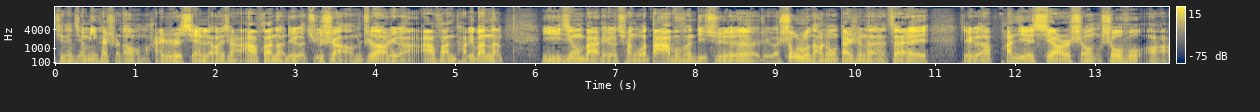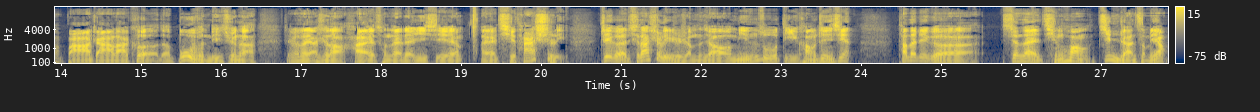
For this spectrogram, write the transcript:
今天节目一开始呢，我们还是先聊一下阿富汗的这个局势啊。我们知道，这个阿富汗塔利班呢，已经把这个全国大部分地区这个收入囊中，但是呢，在这个潘杰希尔省首府啊巴扎拉克的部分地区呢，这个大家知道还存在着一些哎其他势力。这个其他势力是什么呢？叫民族抵抗阵线。它的这个现在情况进展怎么样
